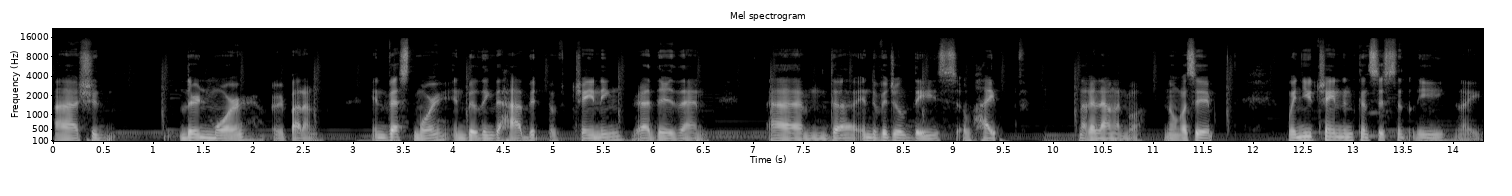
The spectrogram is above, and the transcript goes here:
uh, should learn more or parang invest more in building the habit of training rather than um, the individual days of hype na kailangan mo. No? Kasi when you train inconsistently, like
